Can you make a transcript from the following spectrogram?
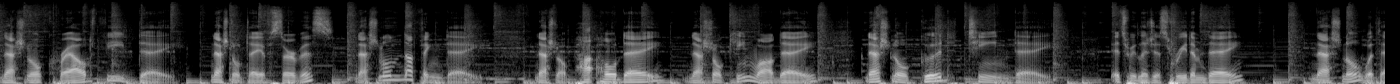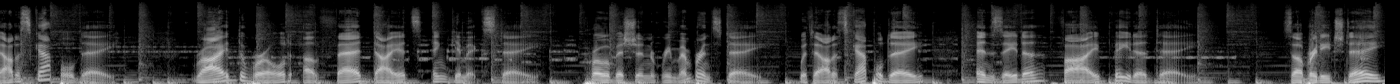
National Crowd Feed Day, National Day of Service, National Nothing Day, National Pothole Day, National Quinoa Day, National Good Teen Day. It's Religious Freedom Day, National Without a Scalpel Day, Ride the World of Fad Diets and Gimmicks Day, Prohibition Remembrance Day, Without a Scalpel Day, and Zeta Phi Beta Day. Celebrate each day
